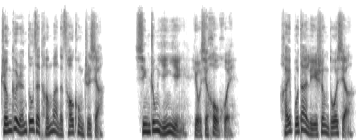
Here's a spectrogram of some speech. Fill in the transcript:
整个人都在藤蔓的操控之下，心中隐隐有些后悔。还不待李胜多想。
